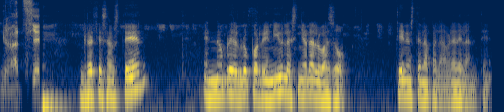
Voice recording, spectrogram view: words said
Gracias. Gracias a usted. En nombre del grupo Renew, la señora Loiseau. Tiene usted la palabra, adelante.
